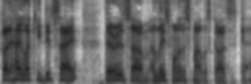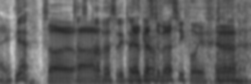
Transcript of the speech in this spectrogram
But hey, like you did say, there is um, at least one of the smartless guys is gay. Yeah. So That's um, diversity taken That's of. diversity for you. Yeah.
